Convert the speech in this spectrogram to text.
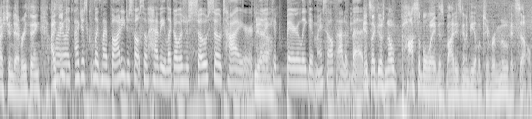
Questioned everything. I think like I just like my body just felt so heavy, like I was just so so tired that I could barely get myself out of bed. it's like there's no possible way this body's going to be able to remove itself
